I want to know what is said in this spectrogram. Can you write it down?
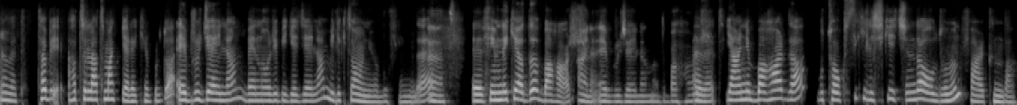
Evet. Tabii hatırlatmak gerekir burada. Ebru Ceylan ve Nuri Bilge Ceylan birlikte oynuyor bu filmde. Evet. Ee, filmdeki adı Bahar. Aynen Ebru Ceylan'ın adı Bahar. Evet. Yani Bahar da bu toksik ilişki içinde olduğunun farkında.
